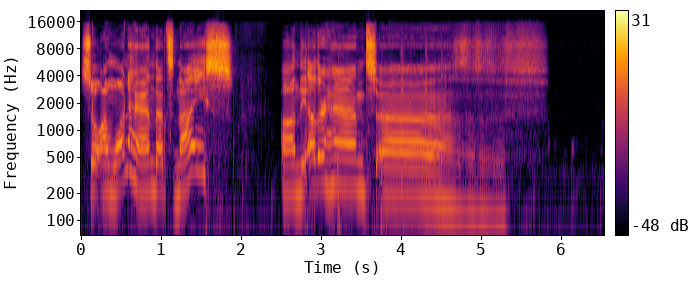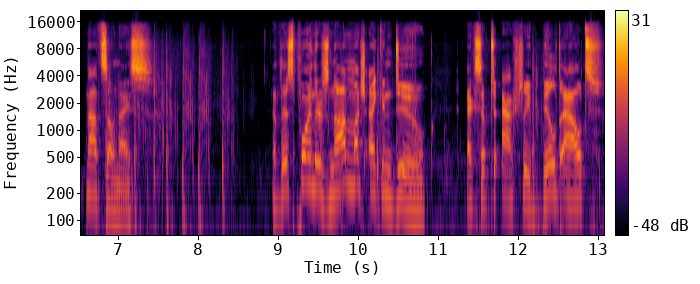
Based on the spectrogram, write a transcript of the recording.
So on one hand, that's nice. On the other hand, uh, not so nice. At this point, there's not much I can do except to actually build out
